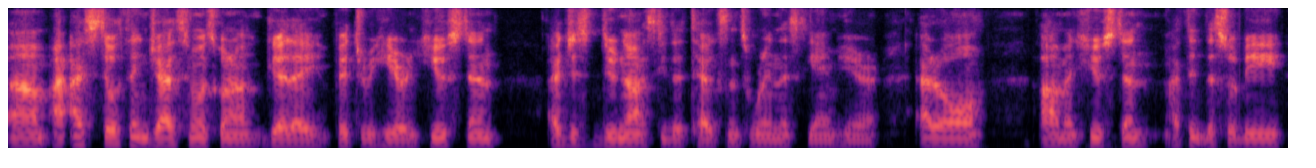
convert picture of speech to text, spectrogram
Um, I, I, still think Jacksonville is going to get a victory here in Houston. I just do not see the Texans winning this game here at all. Um, in Houston, I think this would be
